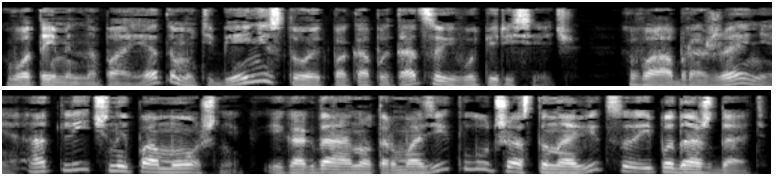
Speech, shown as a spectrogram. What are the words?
Вот именно поэтому тебе и не стоит пока пытаться его пересечь. Воображение отличный помощник, и когда оно тормозит, лучше остановиться и подождать,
